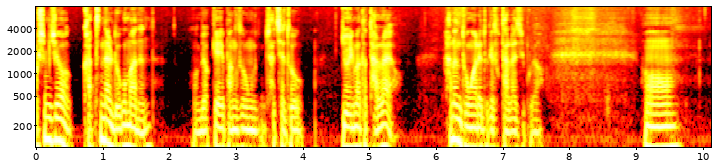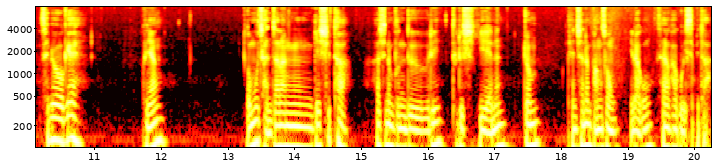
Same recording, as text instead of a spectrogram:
뭐 심지어 같은 날 녹음하는 어, 몇 개의 방송 자체도 요일마다 달라요. 하는 동안에도 계속 달라지고요. 어, 새벽에 그냥 너무 잔잔한 게 싫다 하시는 분들이 들으시기에는 좀 괜찮은 방송이라고 생각하고 있습니다.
